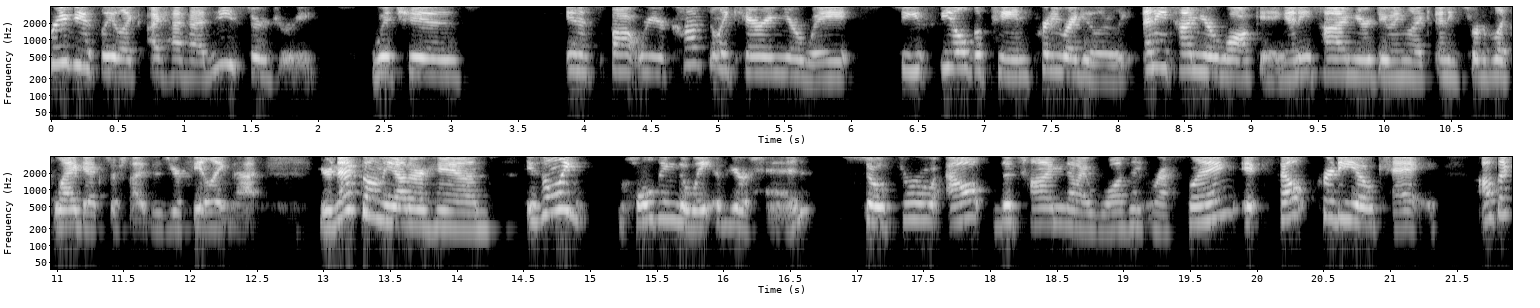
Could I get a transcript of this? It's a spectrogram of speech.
Previously, like I had had knee surgery, which is in a spot where you're constantly carrying your weight. So you feel the pain pretty regularly. Anytime you're walking, anytime you're doing like any sort of like leg exercises, you're feeling that. Your neck, on the other hand, is only holding the weight of your head. So throughout the time that I wasn't wrestling, it felt pretty okay. I was like,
